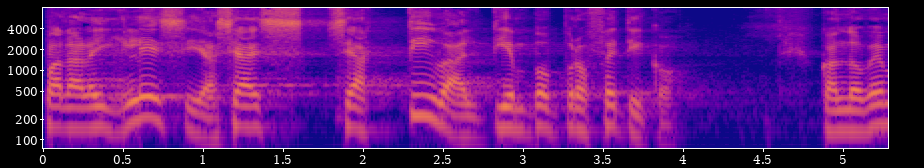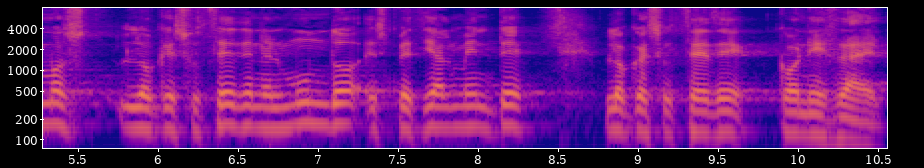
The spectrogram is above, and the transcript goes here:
para la iglesia, o sea, se activa el tiempo profético. Cuando vemos lo que sucede en el mundo, especialmente lo que sucede con Israel.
